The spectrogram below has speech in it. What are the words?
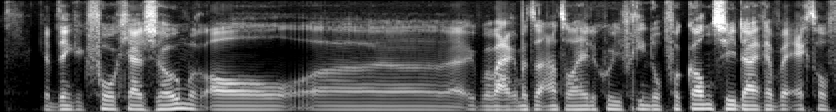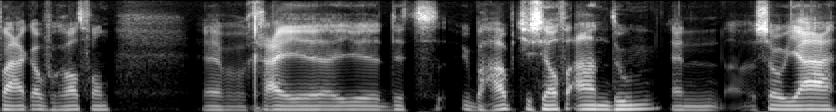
Ik heb denk ik vorig jaar zomer al. eh, we waren met een aantal hele goede vrienden op vakantie. Daar hebben we echt wel vaak over gehad van. eh, ga je, je dit überhaupt jezelf aandoen? En zo ja,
